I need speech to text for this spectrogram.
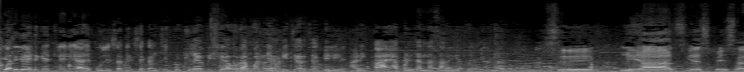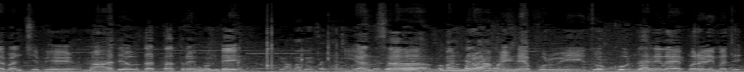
आपण भेट घेतलेली आहे पोलीस अधीक्षकांची. कुठल्या विषयावर आपण नेमकी चर्चा केली आणि काय आपण त्यांना सांगितलं? श्री मी आज एस पी साहेबांची भेट महादेव दत्तात्रय मुंडे यांचा पंधरा महिन्यापूर्वी जो खून झालेला आहे परळीमध्ये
